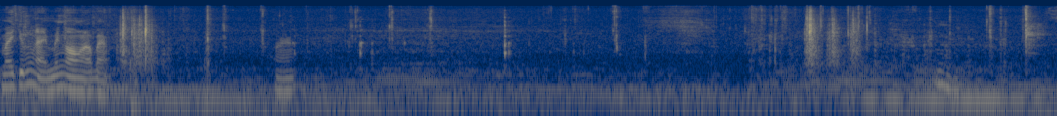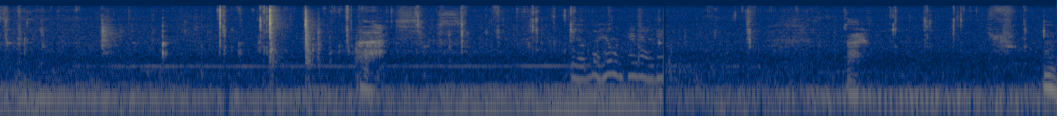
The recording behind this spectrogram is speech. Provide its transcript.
mấy trứng này mới ngon là bạn Đấy. À. Đây. Ừm.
